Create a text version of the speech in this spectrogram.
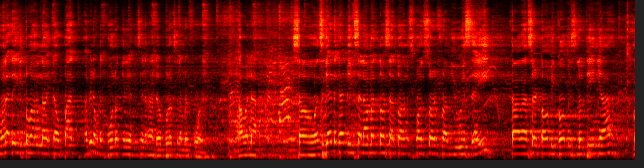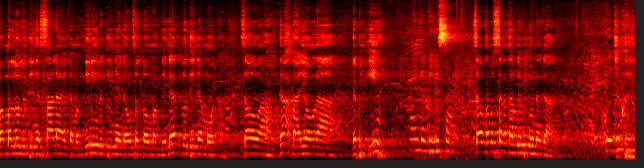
wala din gituhang na ikaupat. Abi na ako nagbunot ganyan kasi nakadabunot sa number 4. Ah, wala. So, once again, naghanding salamat no sa ato ang sponsor from USA. Kang ah, Sir Tommy Gomez Lodinia, Ma'am Malu Lodinia Sala, ika Ma'am Nining Lodinia, and also to Ma'am Ninette Lodinia Mota. So, ah, ga, mayong ah, gabi Ngayong gabi isa. So, kamusta ka karong gabi unang ga? Medyo kuya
